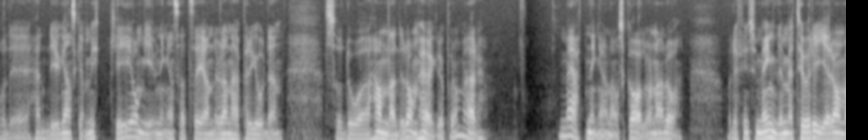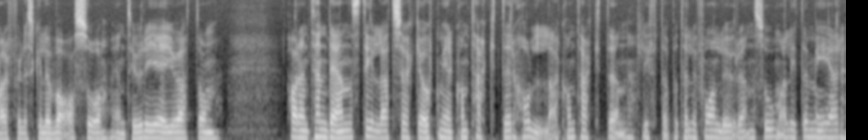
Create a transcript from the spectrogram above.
Och det hände ju ganska mycket i omgivningen så att säga under den här perioden. Så då hamnade de högre på de här mätningarna och skalorna då. Och det finns mängder med teorier om varför det skulle vara så. En teori är ju att de har en tendens till att söka upp mer kontakter, hålla kontakten, lyfta på telefonluren, zooma lite mer,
